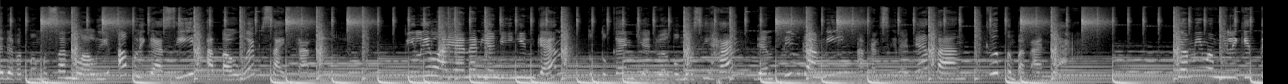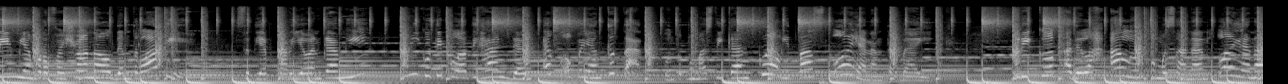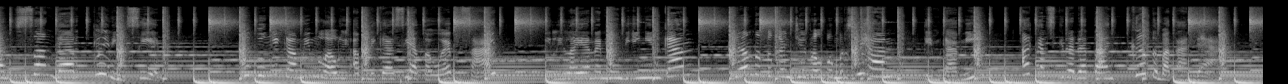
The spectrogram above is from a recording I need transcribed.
Anda dapat memesan melalui aplikasi atau website kami. Pilih layanan yang diinginkan, tentukan jadwal pembersihan, dan tim kami akan segera datang ke tempat Anda. Kami memiliki tim yang profesional dan terlatih. Setiap karyawan kami mengikuti pelatihan dan SOP yang ketat untuk memastikan kualitas layanan terbaik. Berikut adalah alur pemesanan layanan Sanggar Cleaning Scene. Melalui aplikasi atau website, pilih layanan yang diinginkan, dan tentukan jadwal pembersihan. Tim kami akan segera datang ke tempat Anda.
